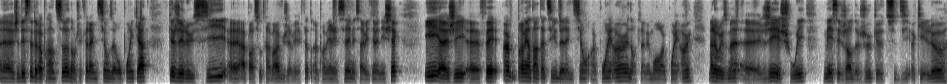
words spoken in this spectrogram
euh, j'ai décidé de reprendre ça. Donc, j'ai fait la mission 0.4 que j'ai réussi euh, à passer au travers, vu que j'avais fait un premier essai, mais ça avait été un échec. Et euh, j'ai euh, fait une première tentative de la mission 1.1, donc la mémoire 1.1. Malheureusement, j'ai échoué, mais c'est le genre de jeu que tu dis, OK, là,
